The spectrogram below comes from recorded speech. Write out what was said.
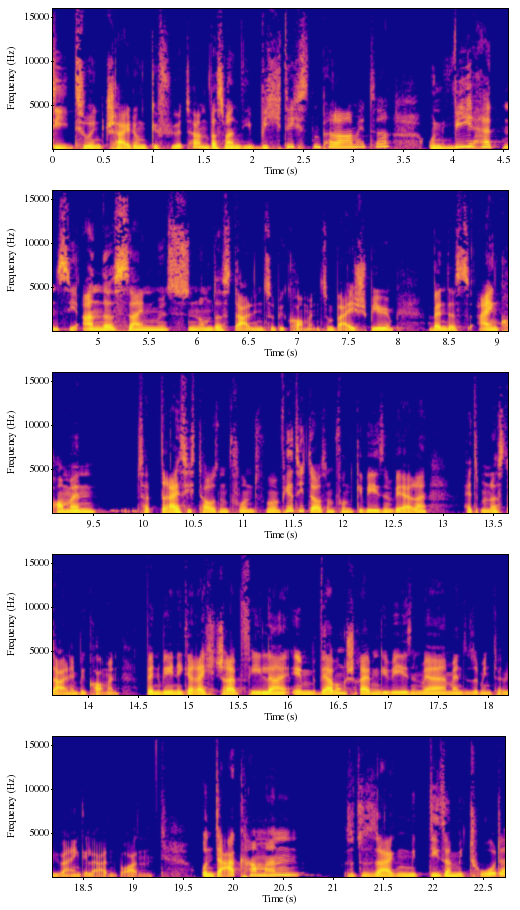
die zur Entscheidung geführt haben, was waren die wichtigsten Parameter und wie hätten sie anders sein müssen, um das Darlehen zu bekommen. Zum Beispiel, wenn das Einkommen es hat 30.000 Pfund, 45.000 Pfund gewesen wäre, hätte man das Darlehen bekommen. Wenn weniger Rechtschreibfehler im Bewerbungsschreiben gewesen wären, wären sie zum Interview eingeladen worden. Und da kann man sozusagen mit dieser Methode,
